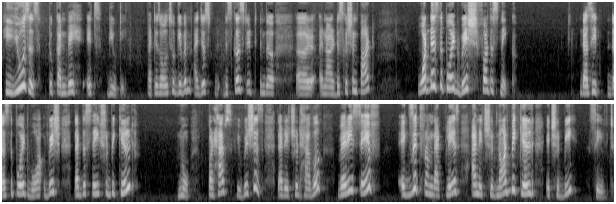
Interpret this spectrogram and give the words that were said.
he uses to convey its beauty. That is also given. I just discussed it in the uh, in our discussion part. What does the poet wish for the snake? Does he does the poet wish that the snake should be killed? No perhaps he wishes that it should have a very safe exit from that place and it should not be killed it should be saved.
